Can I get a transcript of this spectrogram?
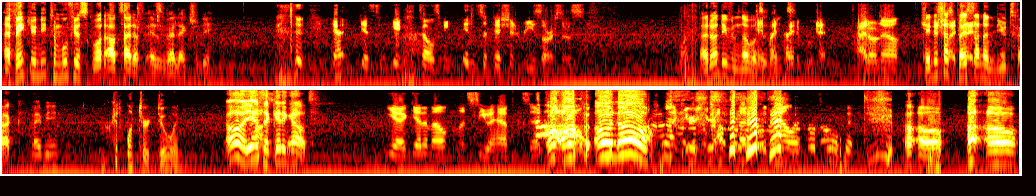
I think you need to move your squad outside of as well, actually. it, it tells me insufficient resources. I don't even know what if it I try to move it. I don't know. Can you I just place tried down a to- new truck, maybe? Look at what they're doing. Oh yes, they're getting out. Yeah, get them out and let's see what happens. then. Oh oh oh no! you're, you're upsetting the balance. Uh oh. Uh oh.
